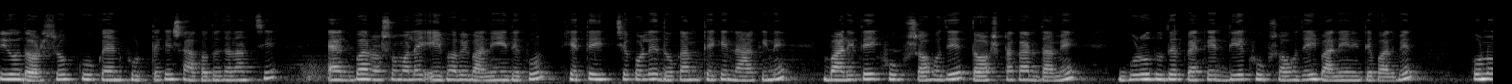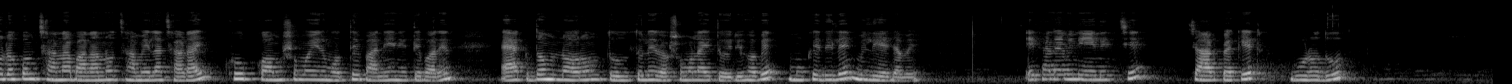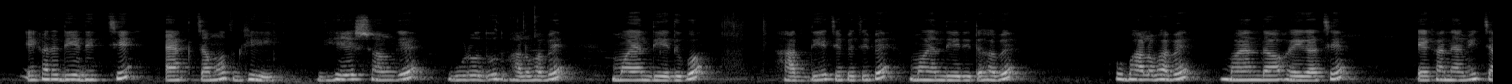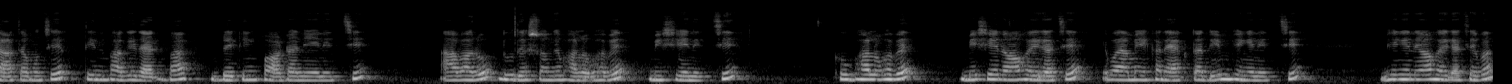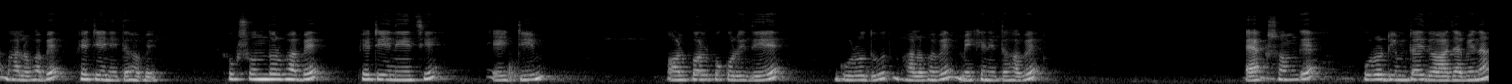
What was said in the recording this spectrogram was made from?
প্রিয় দর্শক, cook and food থেকে স্বাগত জানাচ্ছি। একবার রসমালাই এইভাবে বানিয়ে দেখুন। খেতে ইচ্ছে করলে দোকান থেকে না কিনে বাড়িতেই খুব সহজে দশ টাকার দামে গুঁড়ো দুধের প্যাকেট দিয়ে খুব সহজেই বানিয়ে নিতে পারবেন। কোনো রকম ছানা বানানো ঝামেলা ছাড়াই খুব কম সময়ের মধ্যে বানিয়ে নিতে পারেন। একদম নরম তুলতুলে রসমালাই তৈরি হবে, মুখে দিলে মিলিয়ে যাবে। এখানে আমি নিয়ে নিচ্ছি চার প্যাকেট গুঁড়ো দুধ। এখানে দিয়ে দিচ্ছি এক চামচ ঘি। ঘিয়ের সঙ্গে গুঁড়ো দুধ ভালোভাবে ময়ান দিয়ে দেব। হাত দিয়ে চেপে চেপে ময়ান দিয়ে দিতে হবে। খুব ভালোভাবে ময়ান দেওয়া হয়ে গেছে। এখানে আমি চা চামচের তিন ভাগের এক ভাগ বেকিং পাউডার নিয়ে নিচ্ছি। আবারও দুধের সঙ্গে ভালোভাবে মিশিয়ে নিচ্ছি। খুব ভালোভাবে মিশিয়ে নেওয়া হয়ে গেছে। এবার আমি এখানে একটা ডিম ভেঙে নিচ্ছি। ভেঙে নেওয়া হয়ে গেছে, এবার ভালোভাবে ফেটিয়ে নিতে হবে। খুব সুন্দরভাবে ফেটিয়ে নিয়েছি এই ডিম। অল্প অল্প করে দিয়ে গুঁড়ো দুধ ভালোভাবে মেখে নিতে হবে। একসঙ্গে পুরো ডিমটাই দেওয়া যাবে না।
